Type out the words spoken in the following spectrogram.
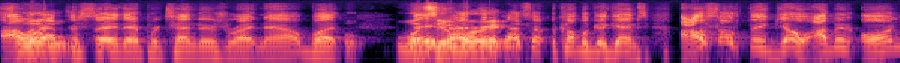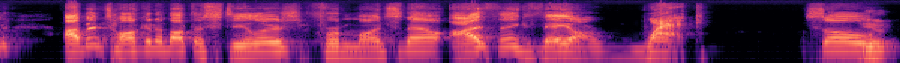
I So would what- have to say they're pretenders right now, but What's your had- worry? they've a couple good games. I also think, yo, I've been on, I've been talking about the Steelers for months now. I think they are whack. So You-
